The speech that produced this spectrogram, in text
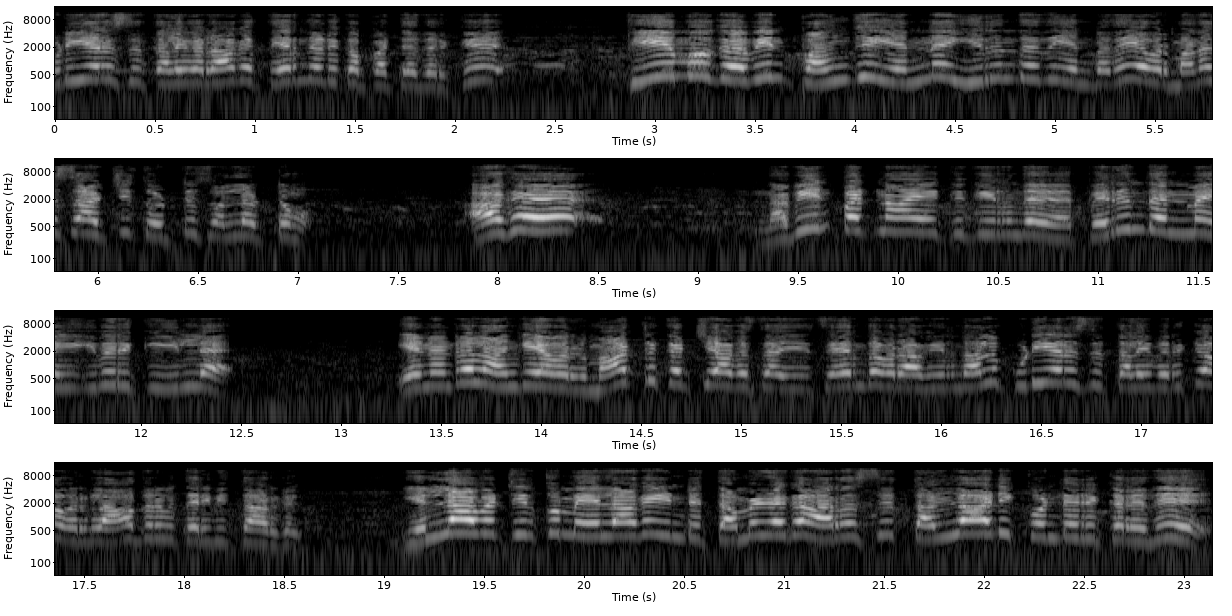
குடியரசுத் தலைவராக தேர்ந்தெடுக்கப்பட்டதற்கு திமுகவின் பங்கு என்ன இருந்தது என்பதை அவர் மனசாட்சி தொட்டு சொல்லட்டும். ஆக நவீன் பட்நாயக்கு இருந்த பெருந்தன்மை இவருக்கு இல்ல. ஏனென்றால் அங்கே அவர் மாற்றுக் கட்சியாக சே- சேர்ந்தவராக இருந்தாலும் குடியரசுத் தலைவருக்கு அவர்கள் ஆதரவு தெரிவித்தார்கள். எல்லாவற்றிற்கும் மேலாக இன்று தமிழக அரசு தள்ளாடி கொண்டிருக்கிறது.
